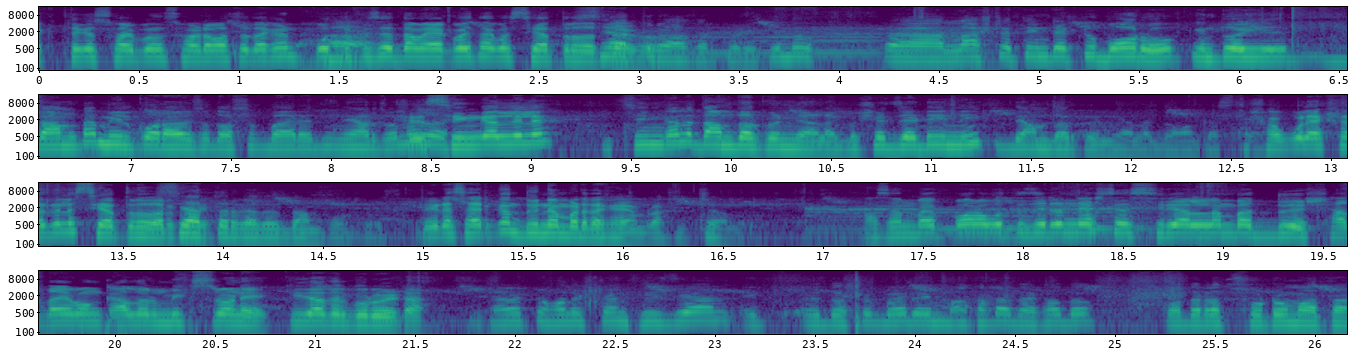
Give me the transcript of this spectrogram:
এক থেকে ছয় পর্যন্ত ছয়টা বাচ্চা দেখেন প্রতি পিসের দাম একই থাকবে ছিয়াত্তর হাজার টাকা ছিয়াত্তর হাজার করে। কিন্তু লাস্টে তিনটা একটু বড় কিন্তু এই দামটা মিল করা হয়েছে দর্শক বাইরে নেওয়ার জন্য। সিঙ্গেল নিলে? সিঙ্গেলে দাম দর করে নেওয়া লাগবে। সে যেটি নিক দাম দর করে নেওয়া লাগবে আমার কাছ সবগুলো একসাথে নিলে ছিয়াত্তর হাজার ছিয়াত্তর হাজার দাম পড়বে। তো এটা সাইড কেন? দুই নাম্বার দেখাই আমরা। চলো। হাসান ভাই পরবর্তী যেটা নিয়ে আসছে সিরিয়াল নাম্বার দুই সাদা এবং কালোর মিক্সরনে কি জাতের গরু এটা? এটা একটা ফিজিয়ান। দর্শক ভাইয়ের এই মাথাটা দেখা দাও কতটা ছোট মাথা।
